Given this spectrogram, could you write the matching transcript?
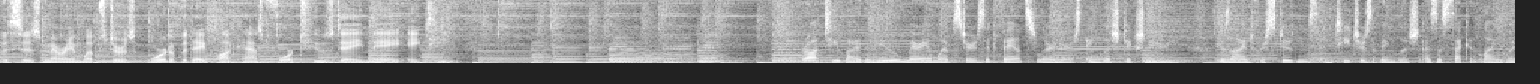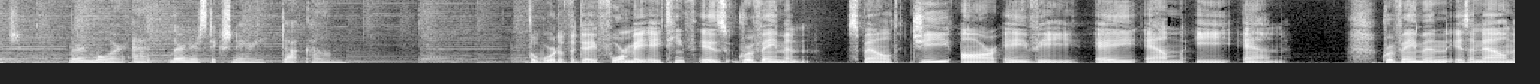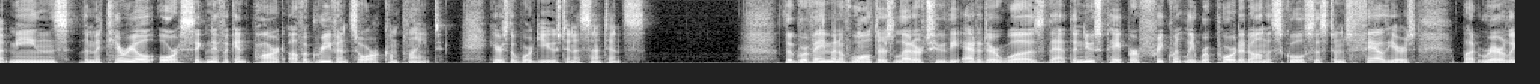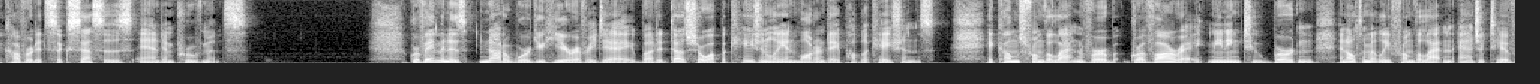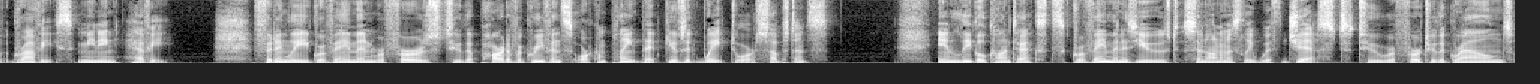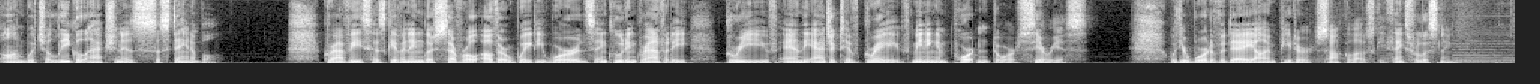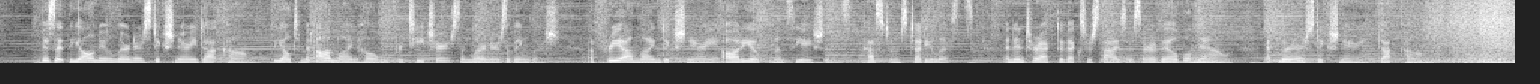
This is Merriam Webster's Word of the Day podcast for Tuesday, May 18th. Brought to you by the new Merriam Webster's Advanced Learners English Dictionary, designed for students and teachers of English as a second language. Learn more at learnersdictionary.com. The word of the day for May 18th is gravamen, spelled G R A V A M E N. Gravamen is a noun that means the material or significant part of a grievance or complaint. Here's the word used in a sentence. The gravamen of Walter's letter to the editor was that the newspaper frequently reported on the school system's failures, but rarely covered its successes and improvements. Gravamen is not a word you hear every day, but it does show up occasionally in modern day publications. It comes from the Latin verb gravare, meaning to burden, and ultimately from the Latin adjective gravis, meaning heavy. Fittingly, gravamen refers to the part of a grievance or complaint that gives it weight or substance. In legal contexts, gravamen is used synonymously with gist to refer to the grounds on which a legal action is sustainable. Gravis has given English several other weighty words, including gravity, grieve, and the adjective grave, meaning important or serious. With your word of the day, I'm Peter Sokolowski. Thanks for listening. Visit the all new learnersdictionary.com, the ultimate online home for teachers and learners of English. A free online dictionary, audio pronunciations, custom study lists, and interactive exercises are available now at learnersdictionary.com.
